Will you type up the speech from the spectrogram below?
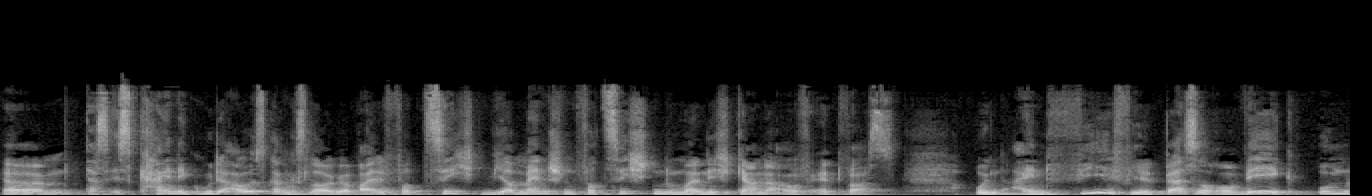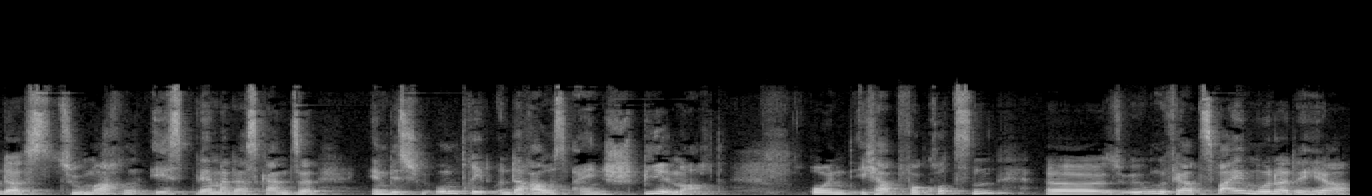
Ähm, das ist keine gute Ausgangslage, weil Verzicht, wir Menschen verzichten nun mal nicht gerne auf etwas. Und ein viel, viel besserer Weg, um das zu machen, ist, wenn man das Ganze ein bisschen umdreht und daraus ein Spiel macht. Und ich habe vor kurzem, äh, so ungefähr zwei Monate her,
